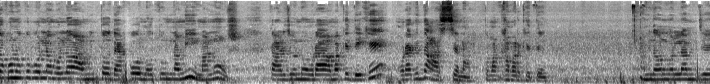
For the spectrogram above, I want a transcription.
তখন ওকে বললাম, বলল, আমি তো দেখো নতুন আমি, মানুষ। তার জন্য ওরা আমাকে দেখে, ওরা কিন্তু আসছে না তোমার খাবার খেতে। আমি তখন বললাম যে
